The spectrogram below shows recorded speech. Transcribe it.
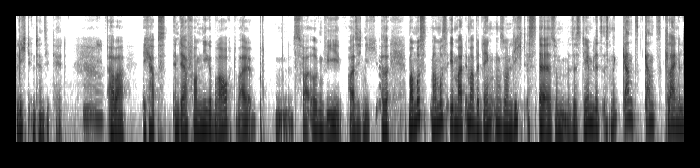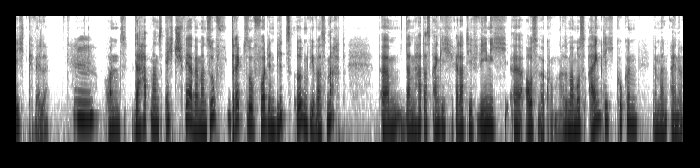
Lichtintensität. Aber ich habe es in der Form nie gebraucht, weil es war irgendwie, weiß ich nicht. Also man muss, man muss eben halt immer bedenken, so ein Licht ist, äh, so ein Systemblitz ist eine ganz, ganz kleine Lichtquelle. Mhm. Und da hat man es echt schwer, wenn man so direkt so vor den Blitz irgendwie was macht, ähm, dann hat das eigentlich relativ wenig äh, Auswirkungen. Also man muss eigentlich gucken, wenn man eine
